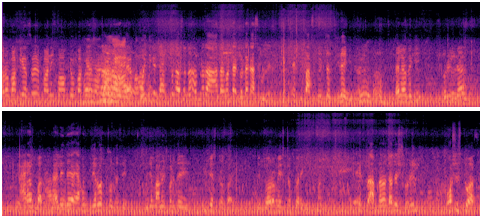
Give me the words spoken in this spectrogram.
আরও বাকি আছে? পানি পাওয়া কেউ বাকি আছে? না, না, গাছতলা আছে না আপনারা আধা ঘণ্টা এক ঘণ্টা কাজ করলেন। একটু পাঁচ মিনিটটা জিরাই নিতে তাহলে হবে কি? শরীরটা আরাম পাবে। তাহলে যে এখন যে রোদ চলতেছে ওই যে মানুষ বলে যে হিট স্ট্রোক হয় যে গরমে স্ট্রোক করে কিন্তু মানুষ। একটু আপনারা যাদের শরীর অসুস্থ আছে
